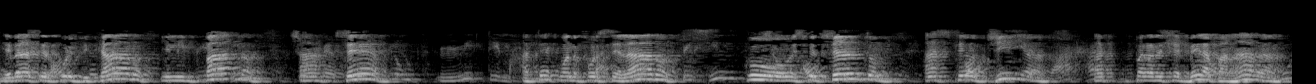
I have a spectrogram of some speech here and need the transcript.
deverá ser purificada e limpada até, até quando for selado com o Espírito Santo até o dia para receber a palavra.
